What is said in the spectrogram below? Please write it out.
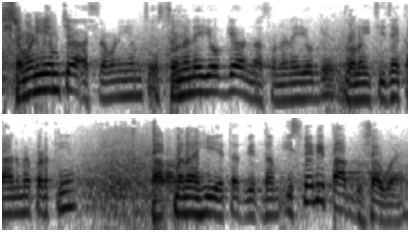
श्रवणीयम च अश्रवणीयम च। सुनने योग्य और न सुनने योग्य। दोनों ही चीज़ें कान में पड़ती हैं। पाप मना ही एतद विद्यम इसमें भी पाप घुसा हुआ है।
